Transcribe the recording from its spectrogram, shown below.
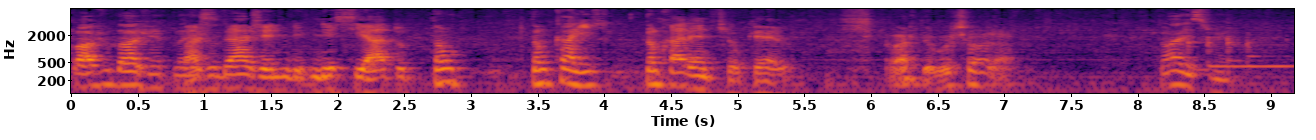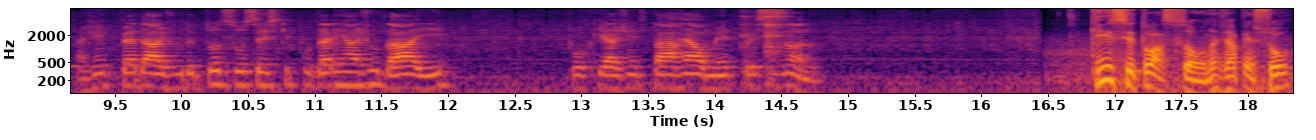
Para ajudar a gente, né? Para ajudar a gente nesse ato tão, tão caríssimo, tão carente que eu quero. Agora que eu vou chorar. Então é isso, gente. A gente pede a ajuda de todos vocês que puderem ajudar aí, porque a gente está realmente precisando. Que situação, né? Já pensou?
